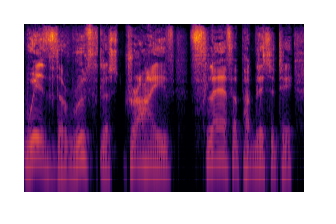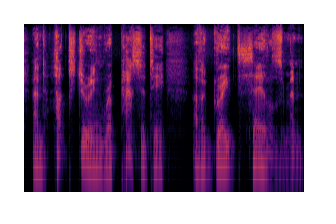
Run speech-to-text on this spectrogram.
with the ruthless drive, flair for publicity, and huckstering rapacity of a great salesman.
